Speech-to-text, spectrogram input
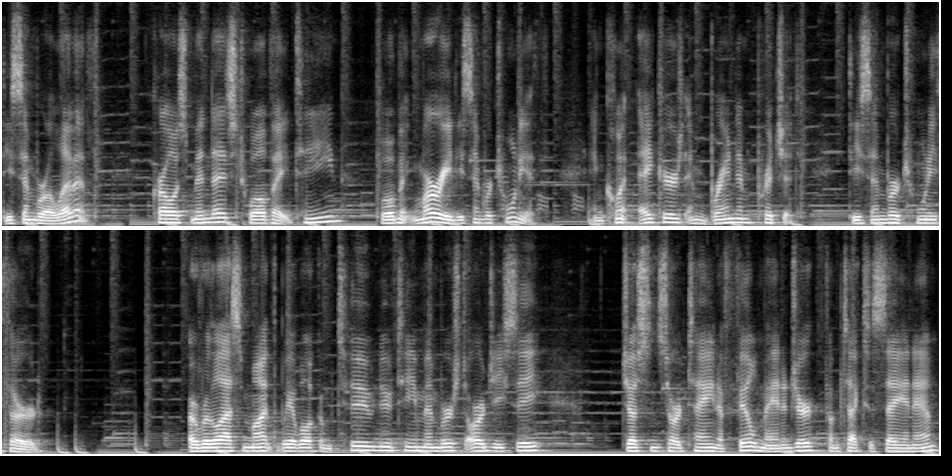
December 11th. Carlos Mendez, 1218. Will McMurray, December 20th. And Clint Akers and Brandon Pritchett, December 23rd. Over the last month, we have welcomed two new team members to RGC. Justin Sartain, a field manager from Texas A&M,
